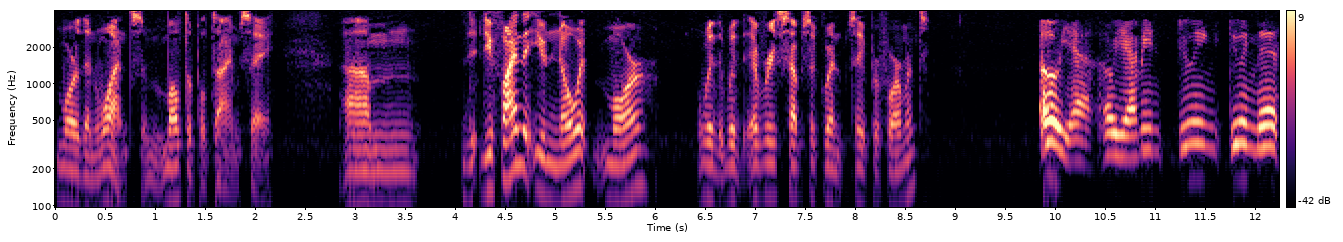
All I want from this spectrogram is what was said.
more than once, multiple times, say, um, do you find that you know it more with with every subsequent say performance? Oh yeah, oh yeah. I mean, doing doing this,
